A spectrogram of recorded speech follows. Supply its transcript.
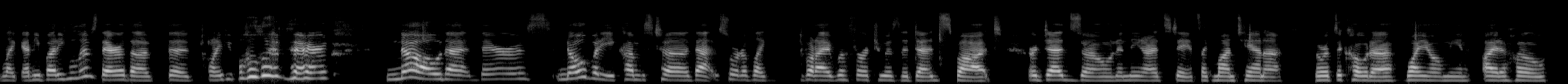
like anybody who lives there, the, the 20 people who live there know that there's nobody comes to that sort of like what I refer to as the dead spot or dead zone in the United States, like Montana, North Dakota, Wyoming, Idaho,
